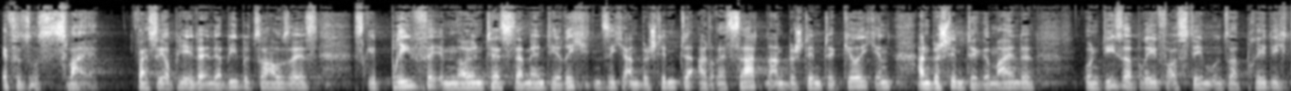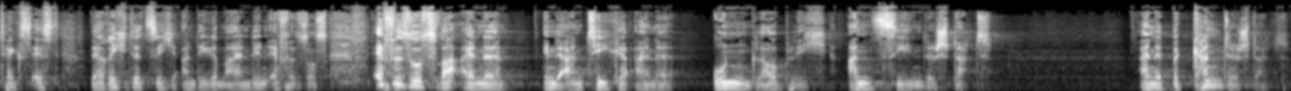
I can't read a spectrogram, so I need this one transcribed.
Ephesus 2 weiß nicht, ob jeder in der Bibel zu Hause ist. Es gibt Briefe im Neuen Testament, die richten sich an bestimmte Adressaten, an bestimmte Kirchen, an bestimmte Gemeinden. Und dieser Brief, aus dem unser Predigtext ist, der richtet sich an die Gemeinde in Ephesus. Ephesus war eine, in der Antike eine unglaublich anziehende Stadt. Eine bekannte Stadt.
